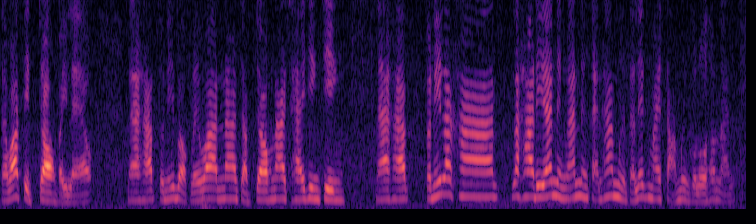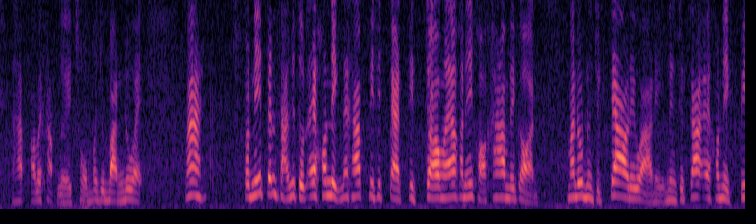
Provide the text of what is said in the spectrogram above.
แต่ว่าติดจองไปแล้วนะครับตัวนี้บอกเลยว่าน่าจับจองน่าใช้จริง ๆ นะครับตัวนี้ราคาราคาดีแล้ว1 1 5 0 0 0 0แสนห้าหมื่นแต่เลขไม้30,000กว่าโลเท่านั้นนะครับ เอาไปขับเลยโฉมปัจจุบันด้วย มาตัวนี้เป็น3.0ไอคอนิกนะครับ ปี 18 ติดจองแล้วคันนี้ขอข้ามไปก่อน มาดู 1.9 ดีกว่านี่1.9ไอคอนิกปี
